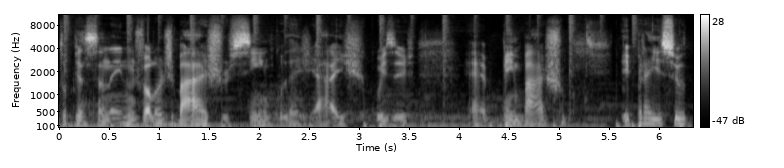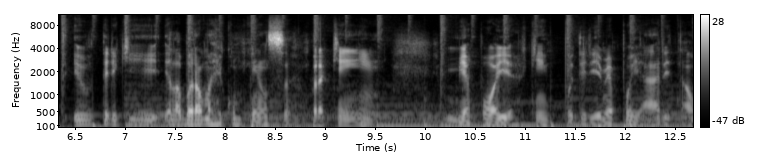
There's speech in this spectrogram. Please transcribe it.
Tô pensando aí nos valores baixos, 5, 10 reais, coisas é, bem baixo. E para isso eu, eu teria que elaborar uma recompensa para quem me apoia, quem poderia me apoiar e tal.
